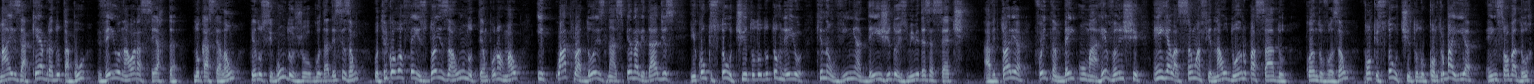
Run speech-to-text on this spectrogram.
mas a quebra do tabu veio na hora certa. No Castelão, pelo segundo jogo da decisão, o tricolor fez 2 a 1 um no tempo normal e 4 a 2 nas penalidades e conquistou o título do torneio, que não vinha desde 2017. A vitória foi também uma revanche em relação à final do ano passado, quando o Vozão conquistou o título contra o Bahia em Salvador.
